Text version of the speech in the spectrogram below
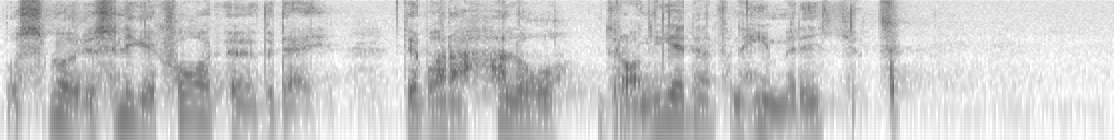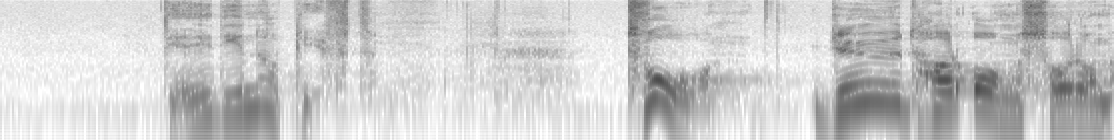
Och smörjelsen ligger kvar över dig. Det är bara, hallå, dra ner den från himmelriket. Det är din uppgift. Två, Gud har omsorg om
